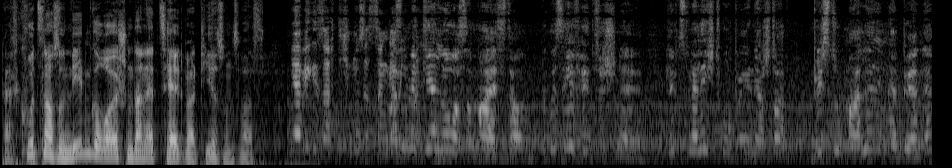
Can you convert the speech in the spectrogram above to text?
Da ist kurz noch so ein Nebengeräusch und dann erzählt Matthias uns was. Ja, wie gesagt, ich muss jetzt dann, Was ist mit dir los, Meister? Du bist eh viel zu schnell. Gibt's mir Lichthupe in der Stadt? Bist du Malle in der Birne?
